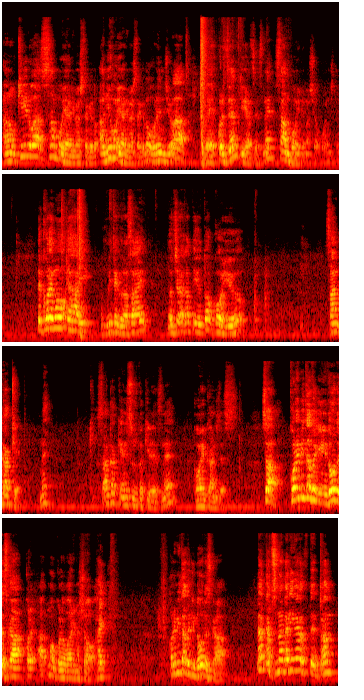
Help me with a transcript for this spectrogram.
あの黄色は3本やりましたけどあ2本やりましたけどオレンジは、えー、これ全っていうやつですね。3本入れましょうこうにして。でこれもやはり見てください。どちらかというとこういう三角形。ね。三角形にすると綺麗ですね。こういう感じです。さあこれ見た時にどうですか？これあもうこれ終わりましょう。はい。これ見た時どうですか？なんかつながりがあって単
